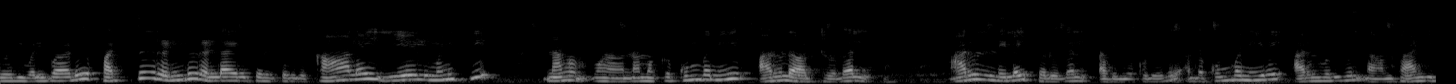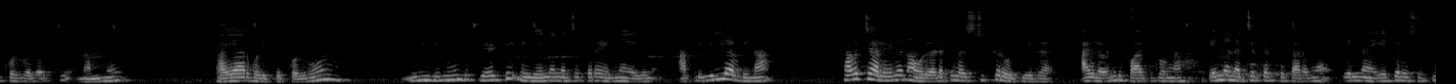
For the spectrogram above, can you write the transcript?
ஜோதி வழிபாடு பத்து ரெண்டு ரெண்டாயிரத்தி இருபத்தஞ்சு காலை ஏழு மணிக்கு நம நமக்கு கும்பநீர் அருள் ஆற்றுதல் அருள் நிலை பெறுதல் அப்படிங்கக்கூடியது. அந்த கும்ப நீரை அருள் வடிவில் நாம் தாங்கிக் கொள்வதற்கு நம்மை தயார்படுத்திக் கொள்வோம். மீண்டும் மீண்டும் கேட்டு நீங்கள் என்ன நட்சத்திரம் என்ன ஏதுன்னு. அப்படி இல்லை அப்படின்னா தவச்சாலையில் நான் ஒரு இடத்துல ஸ்டிக்கர் ஒட்டிடுறேன். அதில் வந்து பார்த்துக்கோங்க என்ன நட்சத்திரத்துக்காரங்க என்ன எத்தனை சுற்றி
